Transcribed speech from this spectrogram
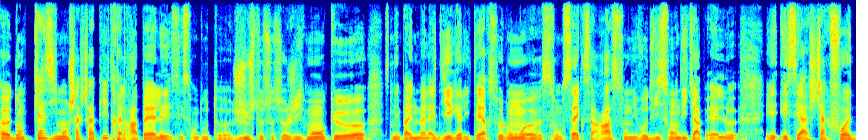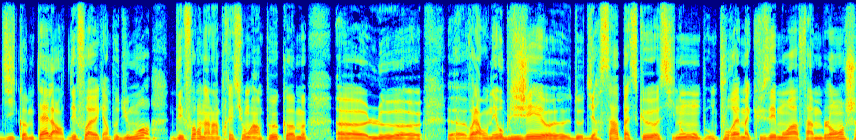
euh, dans quasiment chaque chapitre, elle rappelle, et c'est sans doute euh, juste sociologiquement, que euh, ce n'est pas une maladie égalitaire selon son sexe, sa race, son niveau de vie, son handicap. Elle, et, c'est à chaque fois dit comme tel, alors des fois avec un peu d'humour, des fois on a l'impression un peu comme le... voilà, on est obligé de dire ça parce que sinon on, pourrait m'accuser, moi, femme blanche,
